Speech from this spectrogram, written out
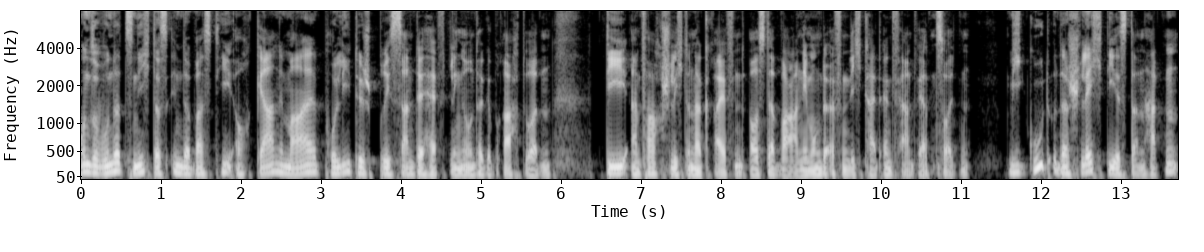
Und so wundert es nicht, dass in der Bastille auch gerne mal politisch brisante Häftlinge untergebracht wurden, die einfach schlicht und ergreifend aus der Wahrnehmung der Öffentlichkeit entfernt werden sollten. Wie gut oder schlecht die es dann hatten,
